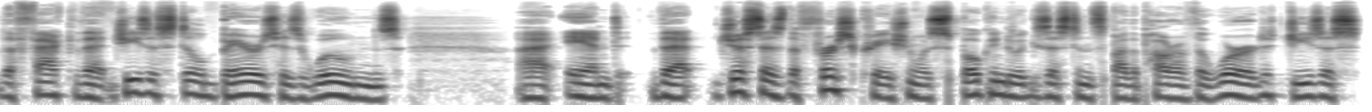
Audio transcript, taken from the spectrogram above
the fact that Jesus still bears his wounds uh, and that just as the first creation was spoken to existence by the power of the Word, Jesus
